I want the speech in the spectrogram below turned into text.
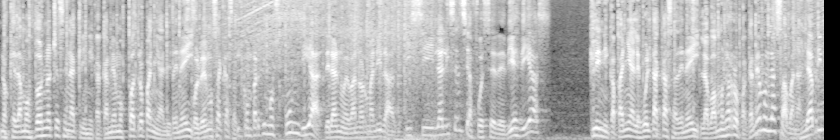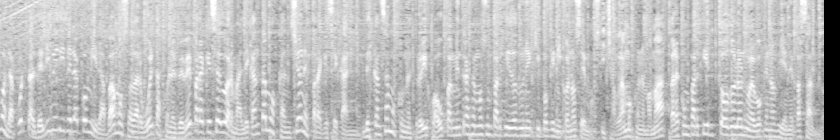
Nos quedamos dos noches en la clínica, cambiamos cuatro pañales, DNI, volvemos a casa y compartimos un día de la nueva normalidad. ¿Y si la licencia fuese de 10 días? Clínica, pañales, vuelta a casa, DNI, lavamos la ropa, cambiamos las sábanas, le abrimos la puerta al delivery de la comida, vamos a dar vueltas con el bebé para que se duerma, le cantamos canciones para que se calme, descansamos con nuestro hijo a UPA mientras vemos un partido de un equipo que ni conocemos y charlamos con la mamá para compartir todo lo nuevo que nos viene pasando.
